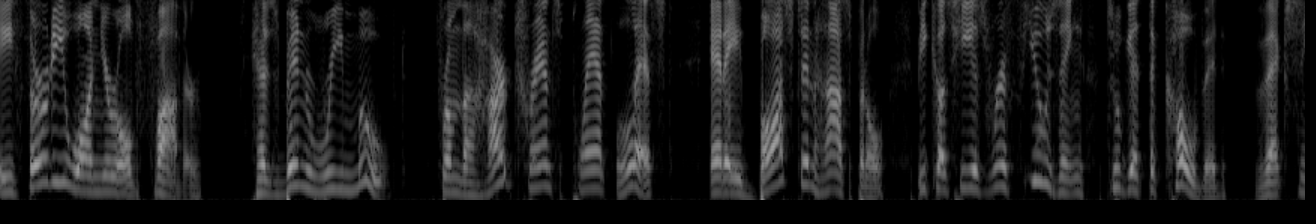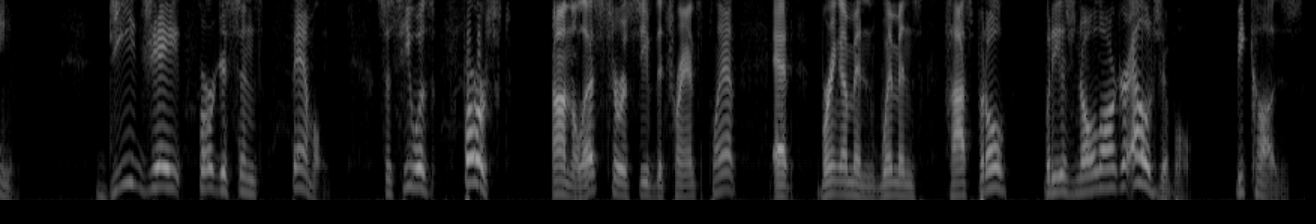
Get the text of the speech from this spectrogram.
A 31 year old father has been removed from the heart transplant list at a Boston hospital because he is refusing to get the COVID vaccine. DJ Ferguson's family says he was first on the list to receive the transplant at Brigham and Women's Hospital, but he is no longer eligible because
